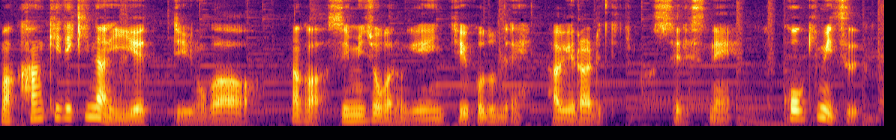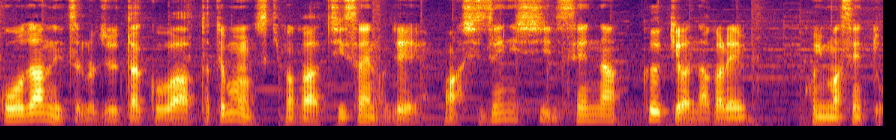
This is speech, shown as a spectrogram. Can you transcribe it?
まあ、換気できない家っていうのが、なんか睡眠障害の原因っていうことでね、挙げられてきましてですね、高気密、高断熱の住宅は建物の隙間が小さいので、まあ、自然に自然な空気は流れ込みませんと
